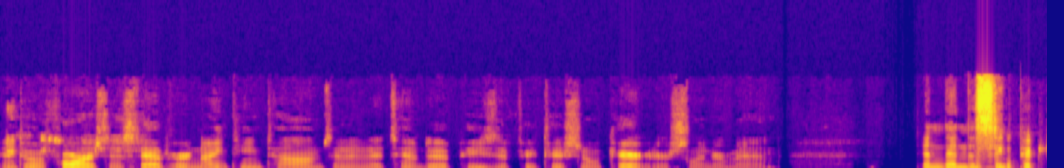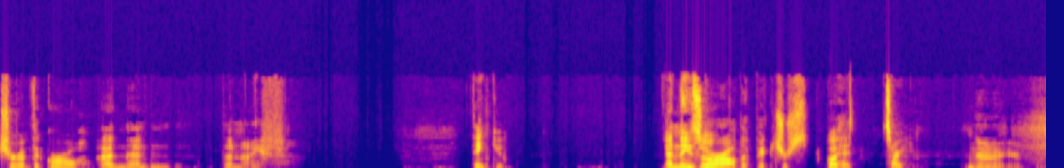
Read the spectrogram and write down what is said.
into a forest and stabbed her 19 times in an attempt to appease the fictional character Slender Man. And then the same picture of the girl and then the knife. Thank you. And these are all the pictures. Go ahead. Sorry. No, no, you're fine.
